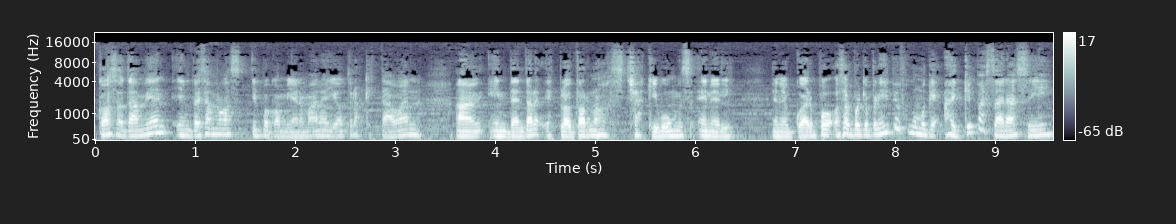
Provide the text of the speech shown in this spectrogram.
Cosa también, empezamos tipo con mi hermana y otros que estaban a intentar explotarnos chasquibooms en el, en el cuerpo. O sea, porque al principio fue como que, ay, ¿qué pasará si?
